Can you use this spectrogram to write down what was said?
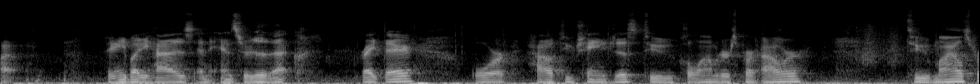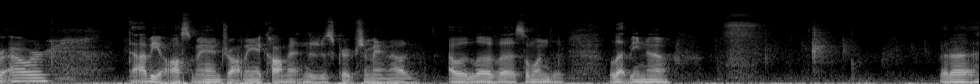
uh, I, if anybody has an answer to that right there or how to change this to kilometers per hour to miles per hour that'd be awesome, man. Drop me a comment in the description, man. I would, I would love uh, someone to let me know. But uh,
